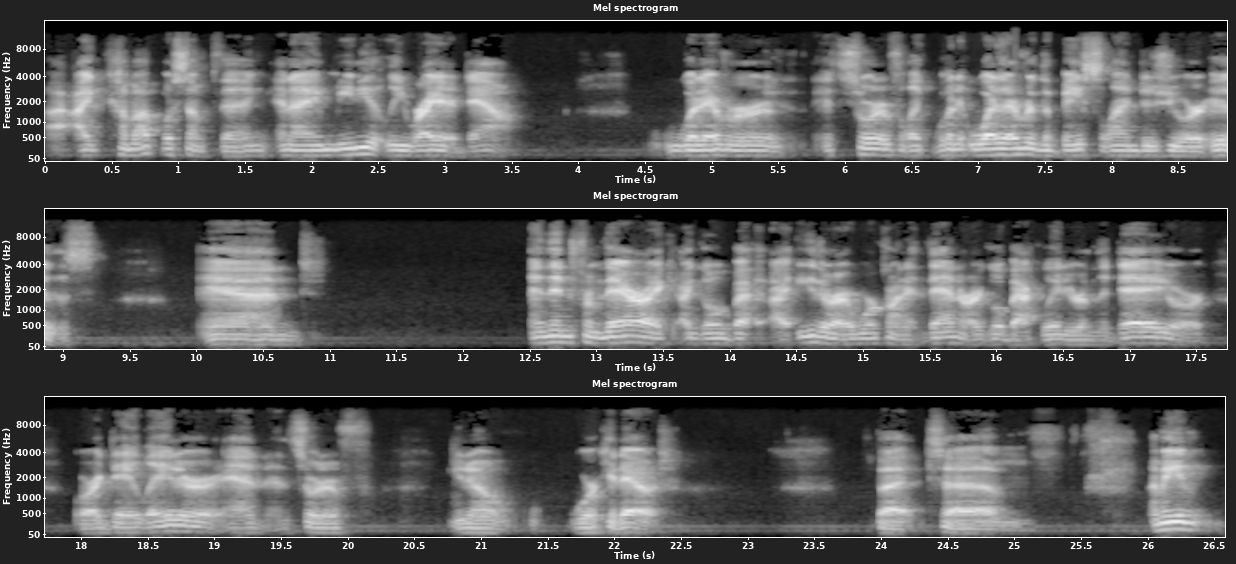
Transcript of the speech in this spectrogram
I come up with something, and I immediately write it down. Whatever it's sort of like whatever the baseline du jour is, and and then from there I, I go back. I, either I work on it then, or I go back later in the day, or or a day later, and and sort of, you know, work it out. But um, I mean,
